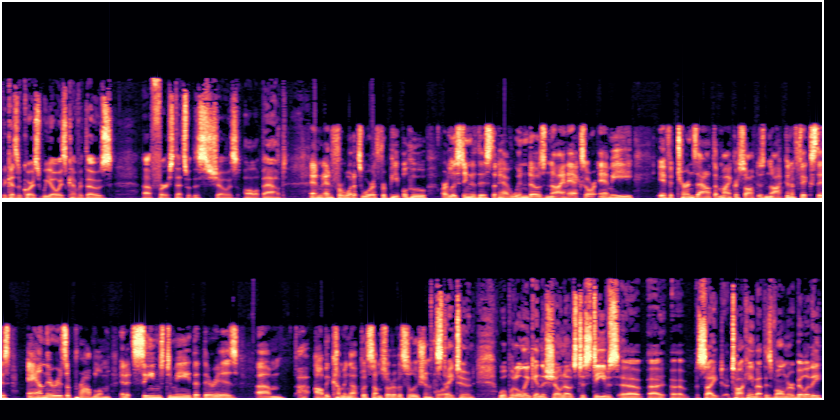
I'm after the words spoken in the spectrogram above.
because of course we always cover those uh, first. That's what this show is all about. And and for what it's worth, for people who are listening to this that have Windows 9X or ME, if it turns out that Microsoft is not going to fix this and there is a problem, and it seems to me that there is, um, I'll be coming up with some sort of a solution for Stay it. Stay tuned. We'll put a link in the show notes to Steve's uh, uh, uh, site talking about this vulnerability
